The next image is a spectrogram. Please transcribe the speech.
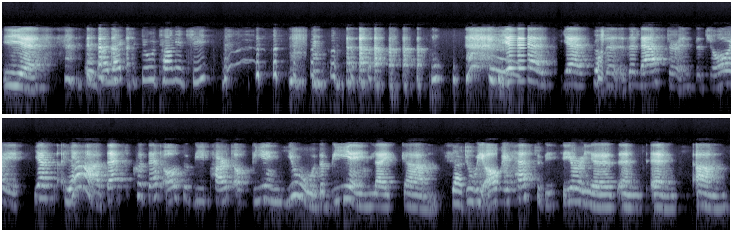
Yes. and I like to do tongue in cheek. yes, yes, the the laughter and the joy. Yes, yeah. yeah. That could that also be part of being you, the being. Like, um, yes. do we always have to be serious and and um,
